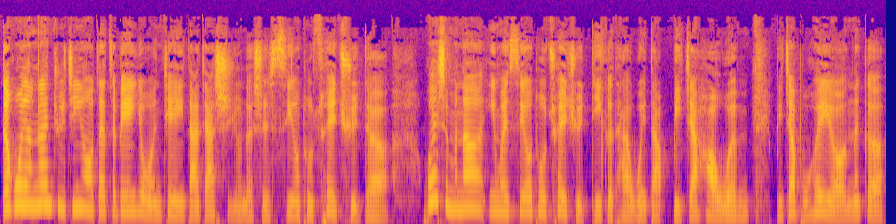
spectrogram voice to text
德国洋甘菊精油在这边，又文建议大家使用的是 CO2 萃取的。为什么呢？因为 CO2 萃取，第一个它的味道比较好闻，比较不会有那个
